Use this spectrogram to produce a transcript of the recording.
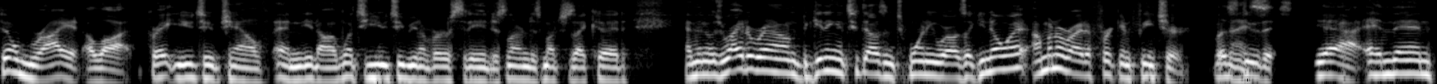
Film Riot a lot. Great YouTube channel. And, you know, I went to YouTube University and just learned as much as I could. And then it was right around beginning of 2020 where I was like, you know what? I'm going to write a freaking feature. Let's do this. Yeah. And then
